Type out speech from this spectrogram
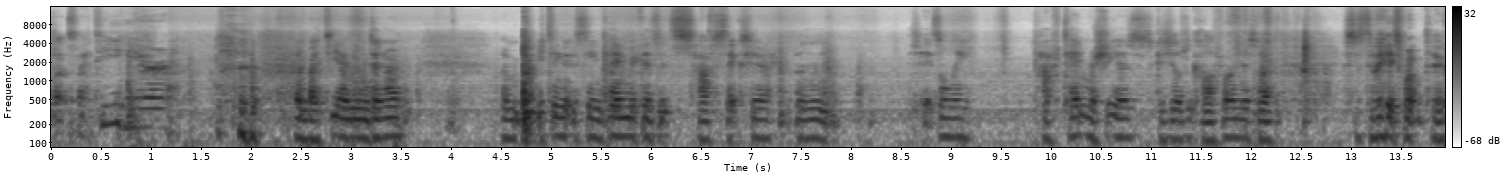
That's my tea here. and by tea I mean dinner. I'm eating at the same time because it's half six here and it's only half ten where she is because she lives in California so this is the way it's worked out.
